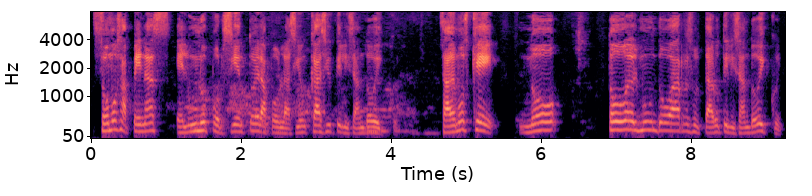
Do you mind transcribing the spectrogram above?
somos apenas el 1% de la población casi utilizando Bitcoin. Sabemos que no todo el mundo va a resultar utilizando Bitcoin,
